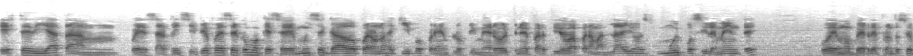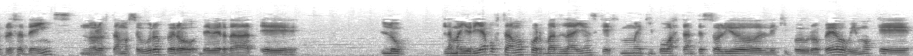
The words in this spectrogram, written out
este día tan, pues al principio puede ser como que se ve muy secado para unos equipos, por ejemplo, primero el primer partido va para Mad Lions, muy posiblemente, podemos ver de pronto sorpresas de Inks, no lo estamos seguros, pero de verdad eh, lo, la mayoría apostamos por Mad Lions, que es un equipo bastante sólido del equipo europeo, vimos que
